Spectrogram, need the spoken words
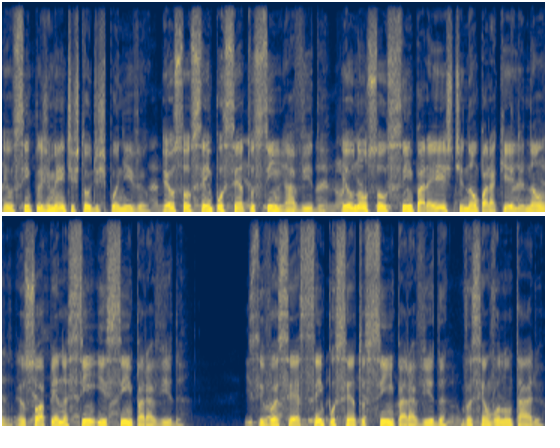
Eu simplesmente estou disponível. Eu sou 100% sim à vida. Eu não sou sim para este, não para aquele. Não, eu sou apenas sim e sim para a vida. Se você é 100% sim para a vida, você é um voluntário.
